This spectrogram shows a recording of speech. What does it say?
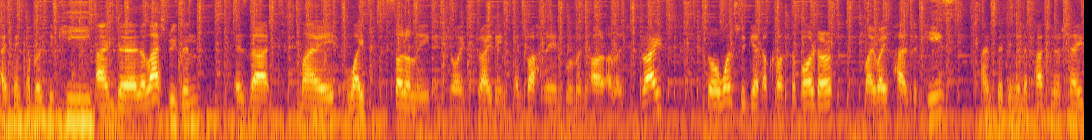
I think about the key. And uh, the last reason is that my wife thoroughly enjoys driving. In Bahrain, women are allowed to drive. So once we get across the border, my wife has the keys. I'm sitting in the passenger side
